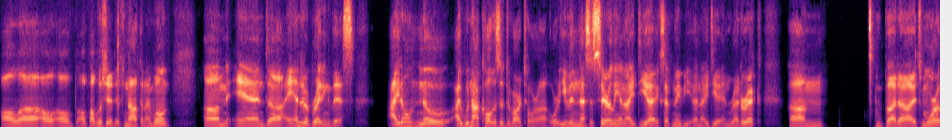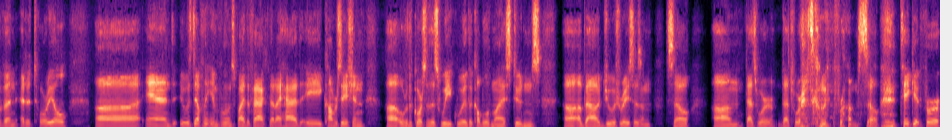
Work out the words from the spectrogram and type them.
I'll, uh, I'll, I'll, I'll publish it. If not, then I won't. Um, and uh, I ended up writing this. I don't know. I would not call this a Devar Torah or even necessarily an idea, except maybe an idea in rhetoric. Um, but uh, it's more of an editorial. Uh, and it was definitely influenced by the fact that I had a conversation uh, over the course of this week with a couple of my students uh, about Jewish racism. So um, that's where that's where it's coming from. So take it for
